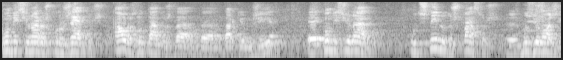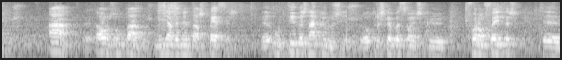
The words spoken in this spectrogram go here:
condicionar os projetos aos resultados da, da, da arqueologia, eh, condicionar o destino dos espaços eh, museológicos há, aos resultados, nomeadamente às peças eh, obtidas na arqueologia. Outras escavações que foram feitas, eh,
